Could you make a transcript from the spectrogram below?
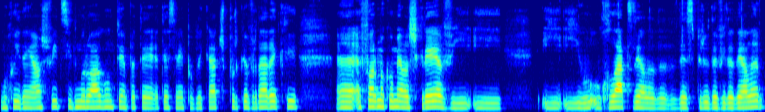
morrido em Auschwitz e demorou algum tempo até, até serem publicados, porque a verdade é que uh, a forma como ela escreve e, e, e, o, o, relato dela, de, desse período da vida dela,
